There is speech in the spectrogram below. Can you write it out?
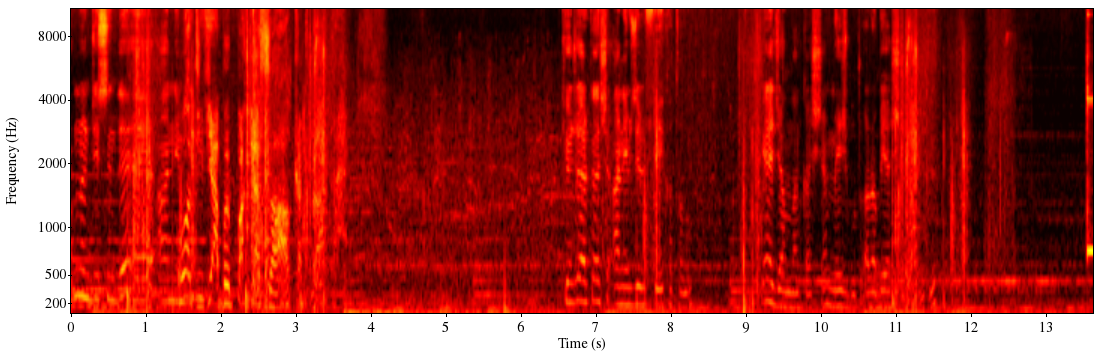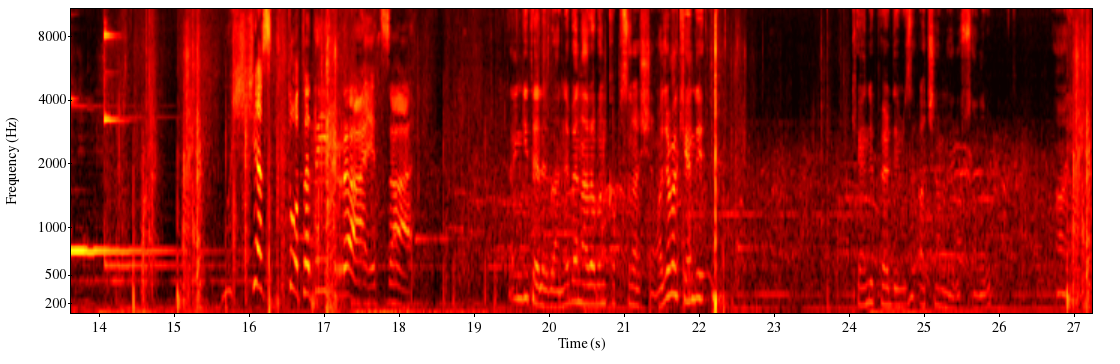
Bunun öncesinde e, annemize Вот bir... я бы показал, как надо. İlk önce arkadaşlar annemize bir fake atalım. Gene camdan kaçacağım mecbur. Arabayı açacağım çünkü. Ну сейчас кто-то доиграется. Sen git hele benle. Ben arabanın kapısını açacağım. Acaba kendi kendi perdemizi açamıyoruz sanırım. Aynen.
